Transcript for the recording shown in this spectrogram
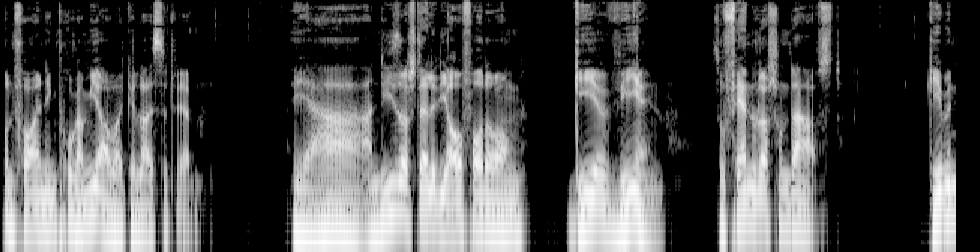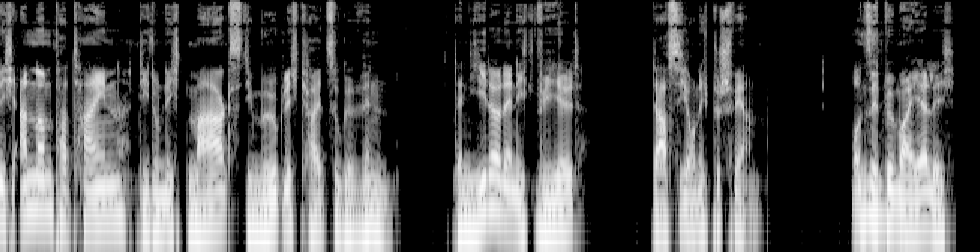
und vor allen Dingen Programmierarbeit geleistet werden. Ja, an dieser Stelle die Aufforderung, gehe wählen, sofern du das schon darfst. Gebe nicht anderen Parteien, die du nicht magst, die Möglichkeit zu gewinnen. Denn jeder, der nicht wählt, darf sich auch nicht beschweren. Und sind wir mal ehrlich,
